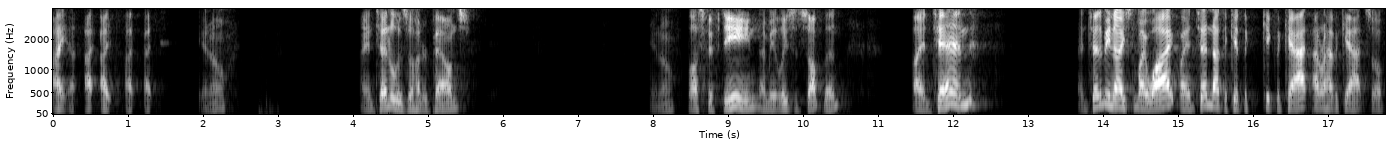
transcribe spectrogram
I, I, I, I, you know, I intend to lose 100 pounds. You know, lost 15. I mean, at least it's something. I intend. I intend to be nice to my wife. I intend not to kick the, kick the cat. I don't have a cat, so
